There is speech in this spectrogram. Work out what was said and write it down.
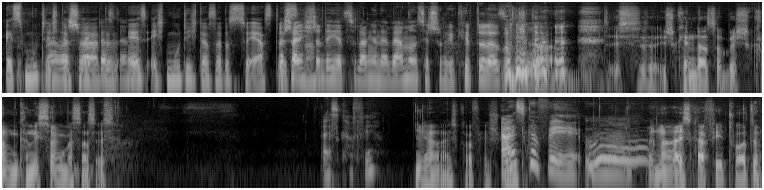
Er ist mutig, Ja, dass er, das er ist echt mutig, dass er das zuerst Wahrscheinlich isst. stand er jetzt zu lange in der Wärme und ist jetzt schon gekippt oder so. Ja, ich ich kenne das, aber ich kann, kann nicht sagen, was das ist. Eiskaffee? Ja, Eiskaffee, stimmt. Eiskaffee. Uh. Eine Eiskaffeetorte.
